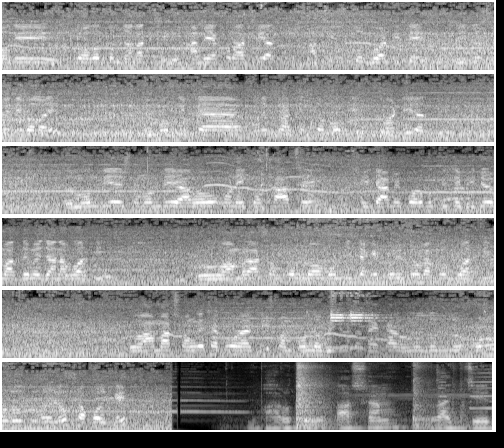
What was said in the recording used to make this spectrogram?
ব্লগে স্বাগতম জানাচ্ছি। আমি এখন আছি আছি উত্তর গুয়াহাটিতে দেবালয়ে এই মন্দিরটা অনেক প্রাচীনতম মন্দির, গুয়াহাটির আর কি। তো মন্দিরের সম্বন্ধে আরও অনেক কথা আছে, সেটা আমি পরবর্তীতে ভিডিওর মাধ্যমে জানাব আর কি। তো আমরা সম্পূর্ণ মন্দিরটাকে পরিক্রমা করব আর কি। তো আমার সঙ্গে থাকুন আর কি, সম্পূর্ণ ভিডিওটা দেখার অনুরোধ অনুরোধ রইল সকলকে। ভারতের আসাম রাজ্যের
